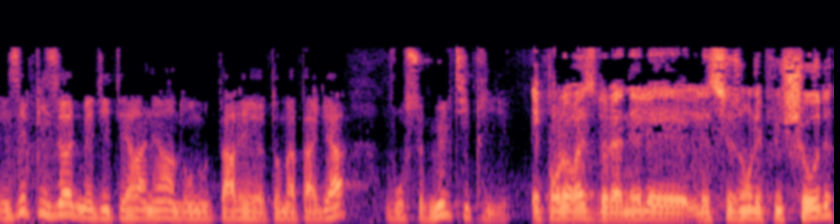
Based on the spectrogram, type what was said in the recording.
Les épisodes méditerranéens dont nous parlait Thomas Paga vont se multiplier. Et pour le reste de l'année, les, saisons les plus chaudes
